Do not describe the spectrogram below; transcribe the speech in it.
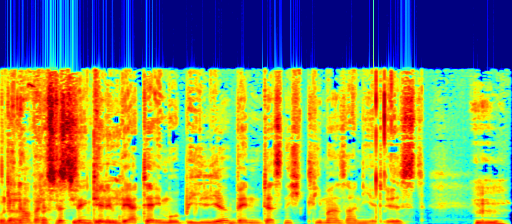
Oder Genau, weil das, das senkt ja den Wert der Immobilie, wenn das nicht klimasaniert ist. Mhm.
